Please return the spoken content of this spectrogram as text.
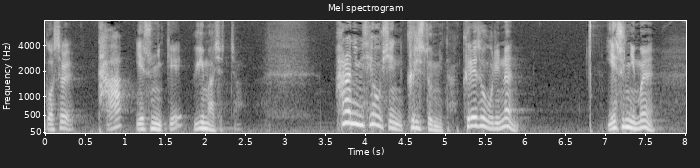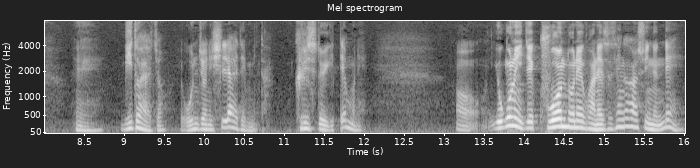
것을 다 예수님께 위임하셨죠. 하나님이 세우신 그리스도입니다. 그래서 우리는 예수님을 예, 믿어야죠. 온전히 신뢰해야 됩니다. 그리스도이기 때문에. 어, 요거는 이제 구원론에 관해서 생각할 수 있는데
